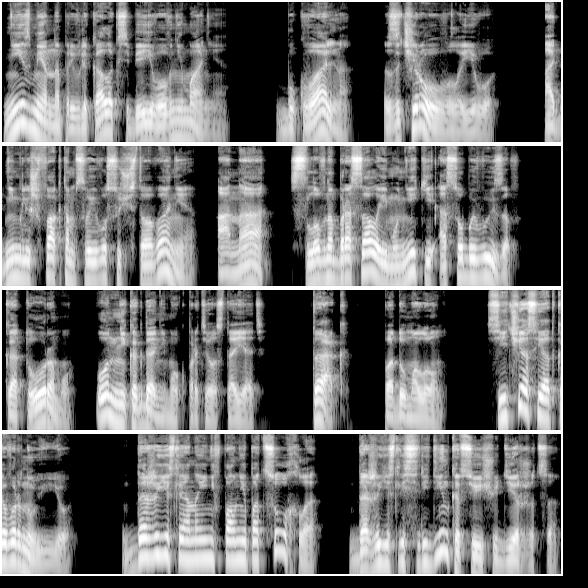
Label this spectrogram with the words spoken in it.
неизменно привлекала к себе его внимание. Буквально зачаровывала его. Одним лишь фактом своего существования она словно бросала ему некий особый вызов, которому он никогда не мог противостоять. «Так», – подумал он, – «сейчас я отковырну ее. Даже если она и не вполне подсохла, даже если серединка все еще держится,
